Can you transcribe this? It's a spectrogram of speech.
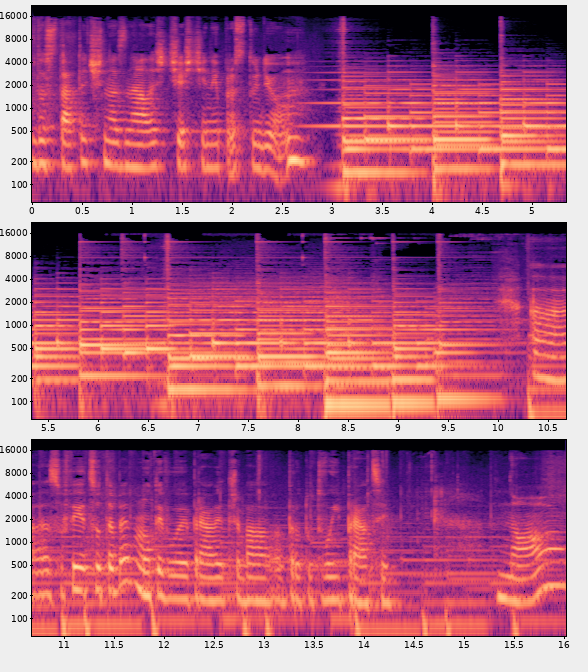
dostatečná znalost češtiny pro studium. Sofie, co tebe motivuje právě třeba pro tu tvoji práci? No,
